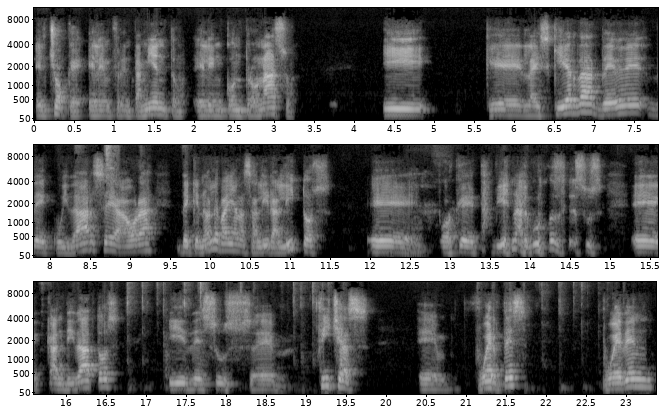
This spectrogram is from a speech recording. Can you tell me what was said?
el choque, el enfrentamiento, el encontronazo. Y que la izquierda debe de cuidarse ahora de que no le vayan a salir alitos, eh, porque también algunos de sus eh, candidatos y de sus eh, fichas fuertes pueden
